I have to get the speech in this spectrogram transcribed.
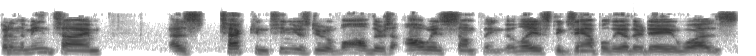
But in the meantime, as tech continues to evolve, there's always something. The latest example the other day was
